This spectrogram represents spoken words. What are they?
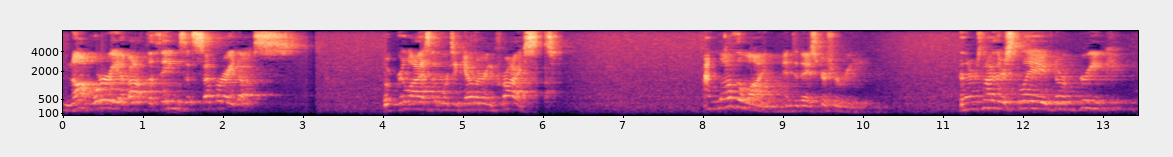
not worry about the things that separate us, but realize that we're together in Christ. I love the line in today's scripture reading. There is neither slave nor Greek,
